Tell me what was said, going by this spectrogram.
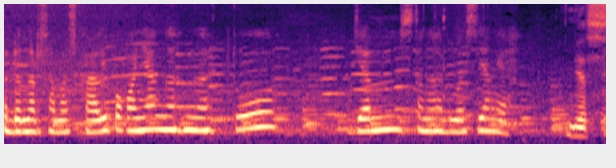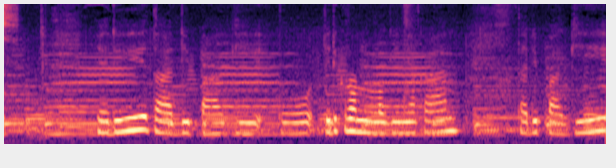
kedengar sama sekali pokoknya ngeh ngeh tuh jam setengah dua siang ya. Yes, jadi tadi pagi tuh jadi kronologinya kan tadi pagi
